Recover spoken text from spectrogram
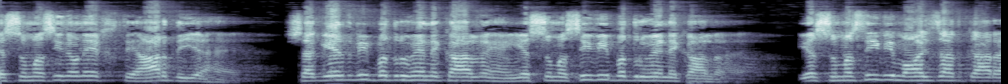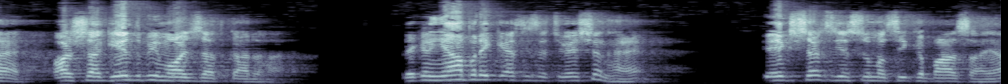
یسو مسیح نے انہیں اختیار دیا ہے۔ شاگرد بھی بدروہیں نکال رہے ہیں یسو مسیح بھی بدروہیں نکال رہا ہے۔ یسو مسیح بھی معجزات کر رہا ہے اور شاگرد بھی معجزات کر رہا ہے۔ لیکن یہاں پر ایک ایسی سچویشن ہے کہ ایک شخص یسو مسیح کے پاس آیا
